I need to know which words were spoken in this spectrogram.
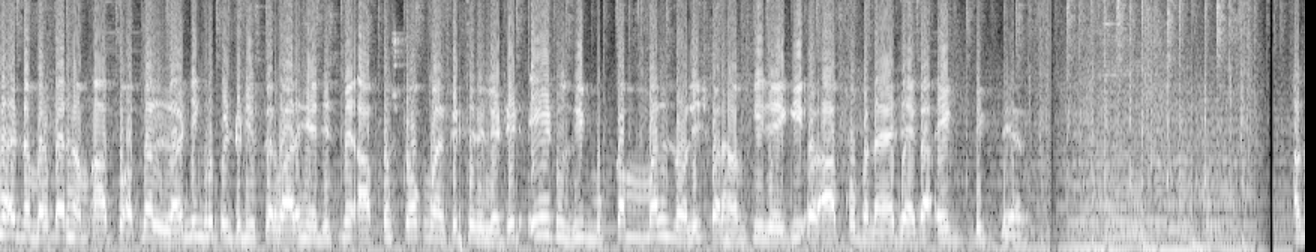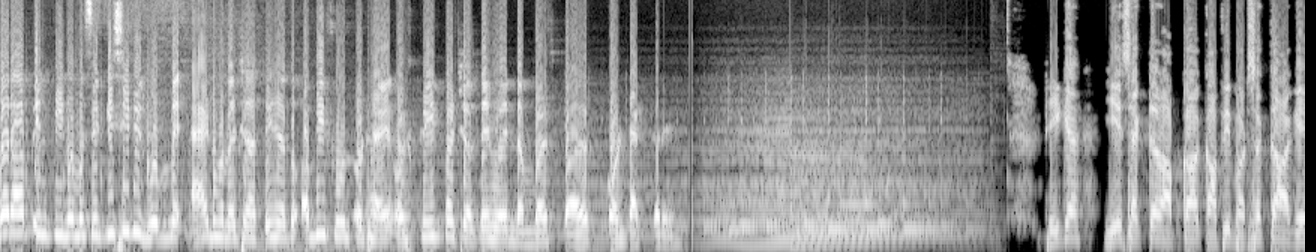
थर्ड नंबर पर हम आपको अपना लर्निंग ग्रुप इंट्रोड्यूस करवा रहे हैं, जिसमें आपको स्टॉक मार्केट से रिलेटेड ए टू जी मुकम्मल नॉलेज फराहम की जाएगी और आपको बनाया जाएगा एक बिग प्लेयर अगर आप इन तीनों में से किसी भी ग्रुप में ऐड होना चाहते हैं तो अभी फ़ोन उठाएँ और स्क्रीन पर चलते हुए नंबर्स पर कांटेक्ट करें। ठीक है, ये सेक्टर आपका काफ़ी बढ़ सकता है आगे।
